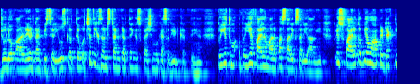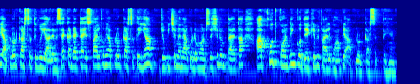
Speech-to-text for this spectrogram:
जो लोग R real time PCR use करते हैं, वो अच्छे तरीके से अंडरस्टैंड करते हैं कि एक्सप्रेशन को कैसे रीड करते हैं। तो ये तो ये फ़ाइल हमारे पास सारी की सारी आ गई। तो इस फ़ाइल को भी हम वहाँ पर डायरेक्टली अपलोड कर सकते हैं, कोई आर एन का डाटा इस फ़ाइल को भी अपलोड कर सकते हैं। या जो पीछे मैंने आपको डेमोन्स्ट्रेशन में बताया था, आप खुद काउंटिंग को देख के भी फ़ाइल को वहाँ पर अपलोड कर सकते हैं।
